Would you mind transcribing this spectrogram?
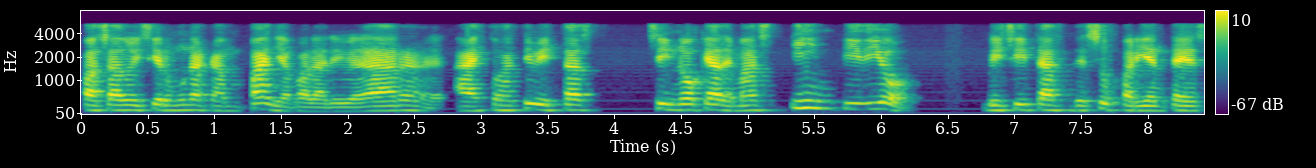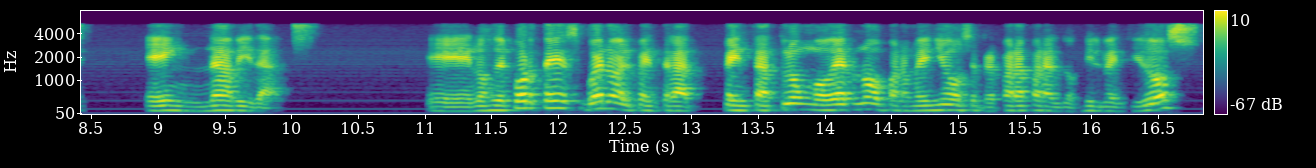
pasado hicieron una campaña para liberar eh, a estos activistas, sino que además impidió visitas de sus parientes en Navidad. En los deportes, bueno, el pentatlón moderno panameño se prepara para el 2022.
